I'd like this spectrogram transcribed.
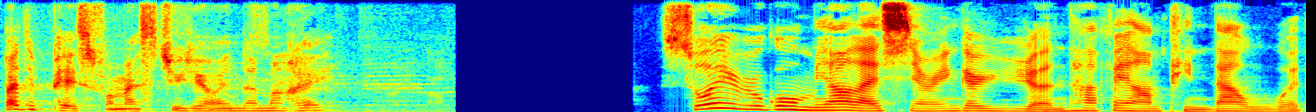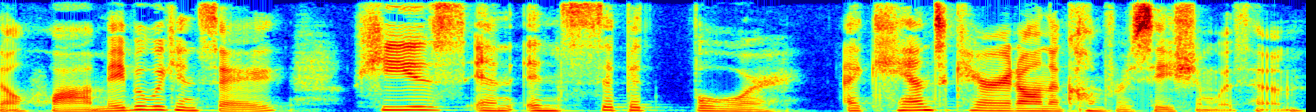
But it pays for my studio in the Marais. 所以如果我们要来形容一个人他非常平淡无味的话，maybe we can say he is an insipid bore. I can't carry on a conversation with him.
